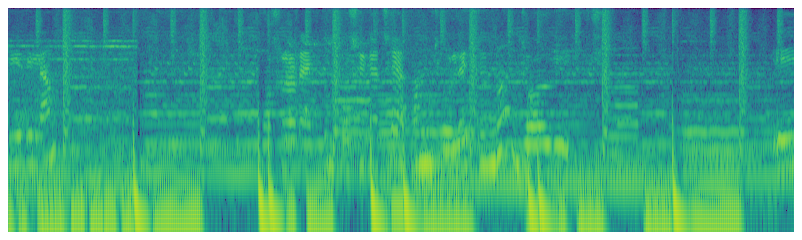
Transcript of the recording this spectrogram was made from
দিয়ে দিলাম। মশলাটা একদম কষে গেছে, এখন ঝোলের জন্য জল দিয়ে দিচ্ছি। এই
